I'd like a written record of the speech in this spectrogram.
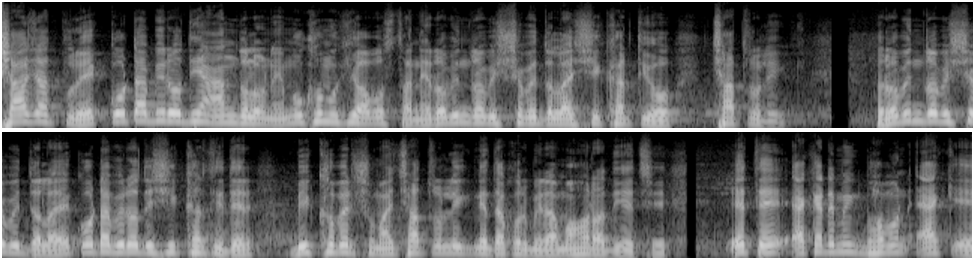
শাহজাদপুরে কোটা বিরোধী আন্দোলনে মুখোমুখি অবস্থানে রবীন্দ্র বিশ্ববিদ্যালয় শিক্ষার্থী ও ছাত্রলীগ। রবীন্দ্র বিশ্ববিদ্যালয়ে কোটা বিরোধী শিক্ষার্থীদের বিক্ষোভের সময় ছাত্রলীগ নেতাকর্মীরা মহড়া দিয়েছে। এতে একাডেমিক ভবন এক এ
